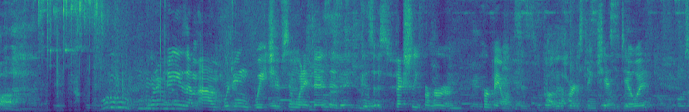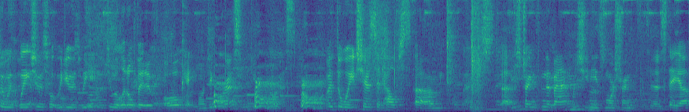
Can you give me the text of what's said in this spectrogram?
Oh. What I'm doing is I'm, um, we're doing weight shifts and what it does is, because especially for her, her balance is probably the hardest thing she has to deal with. So with weight shifts, what we do is we do a little bit of, oh, okay, you want to take a rest? We take a rest. With the weight shifts, it helps um, uh, strengthen the back, which she needs more strength to stay up,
